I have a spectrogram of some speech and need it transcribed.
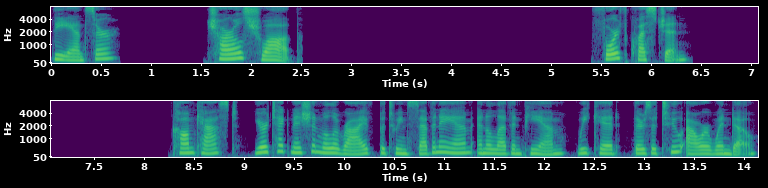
The answer? Charles Schwab. Fourth question. Comcast, your technician will arrive between 7 a.m. and 11 p.m. We kid, there's a two hour window.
